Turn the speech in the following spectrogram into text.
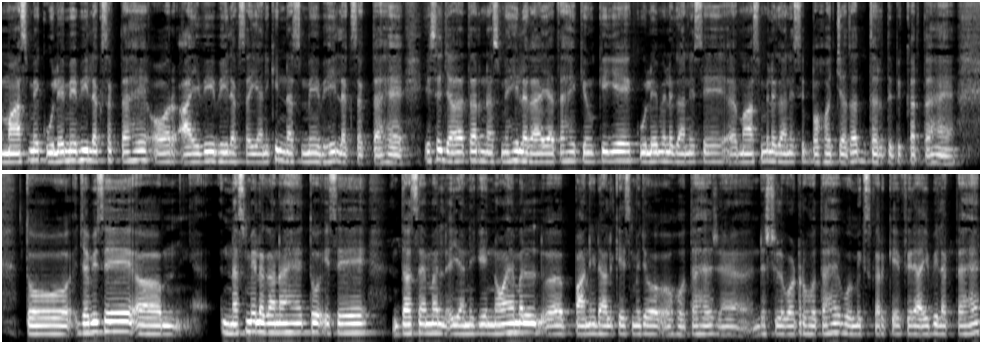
मांस में कूले में भी लग सकता है और आईवी भी लग सकता है, यानी कि नस में भी लग सकता है। इसे ज़्यादातर नस में ही लगाया जाता है क्योंकि ये कूले में लगाने से मांस में लगाने से बहुत ज़्यादा दर्द भी करता है। तो जब इसे नस में लगाना है तो इसे 10 एम यानी कि 9 एम पानी डाल के इसमें जो होता है डिस्टिल वाटर होता है, वो मिक्स करके फिर आई भी लगता है।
